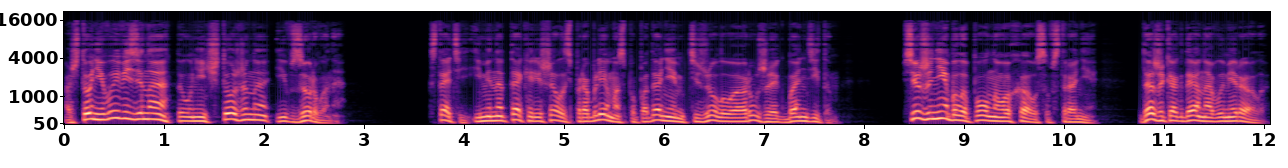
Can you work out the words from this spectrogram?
А что не вывезено, то уничтожено и взорвано. Кстати, именно так и решалась проблема с попаданием тяжелого оружия к бандитам. Все же не было полного хаоса в стране, даже когда она вымирала.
